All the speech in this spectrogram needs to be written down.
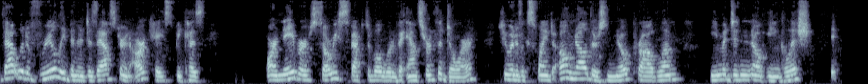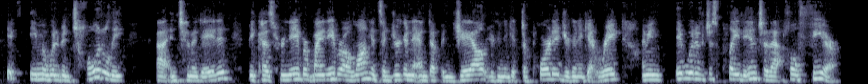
That would have really been a disaster in our case because our neighbor, so respectable, would have answered the door. She would have explained, oh, no, there's no problem. Ima didn't know English. It, Ima would have been totally uh, intimidated because her neighbor, my neighbor all along had said, You're going to end up in jail, you're going to get deported, you're going to get raped. I mean, it would have just played into that whole fear.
